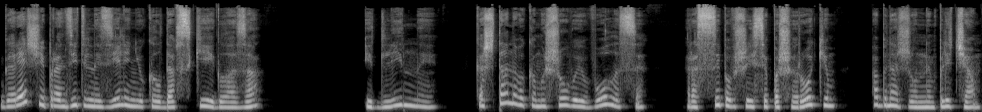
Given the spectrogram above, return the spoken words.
горящие пронзительной зеленью колдовские глаза и длинные каштаново-камышовые волосы, рассыпавшиеся по широким обнаженным плечам.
